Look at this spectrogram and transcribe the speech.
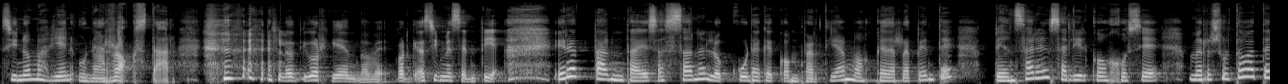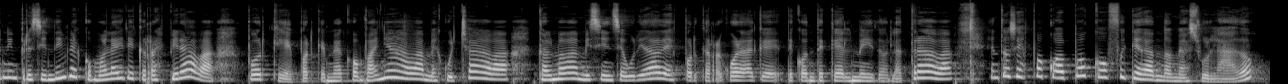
sino más bien una rockstar. Lo digo riéndome, porque así me sentía. Era tanta esa sana locura que compartíamos que de repente Pensar en salir con José me resultaba tan imprescindible como el aire que respiraba. ¿Por qué? Porque me acompañaba, me escuchaba, calmaba mis inseguridades porque recuerda que te conté que él me idolatraba. Entonces poco a poco fui quedándome a su lado.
